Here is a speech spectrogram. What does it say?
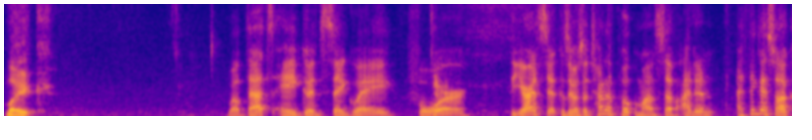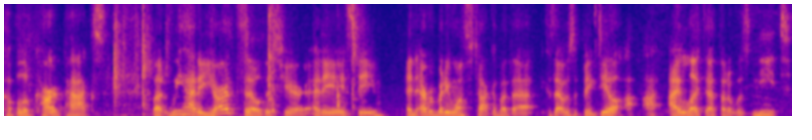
Like Well, that's a good segue for the yard sale because there was a ton of Pokemon stuff. I didn't. I think I saw a couple of card packs, but we had a yard sale this year at AAC, and everybody wants to talk about that because that was a big deal. I, I, I liked it. I thought it was neat,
